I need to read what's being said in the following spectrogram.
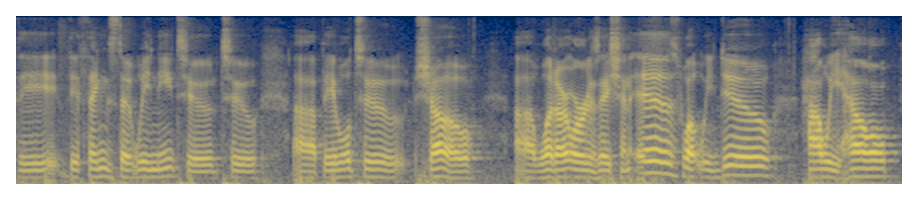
the, the things that we need to to uh, be able to show what our organization is, what we do, how we help,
